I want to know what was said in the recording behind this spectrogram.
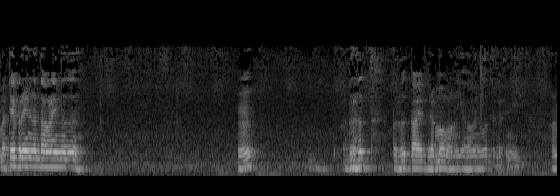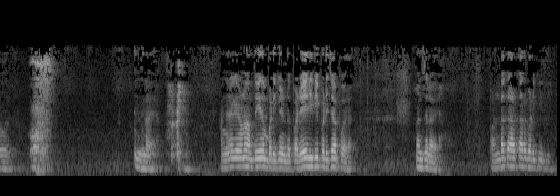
മറ്റേ ബ്രെയിനിൽ എന്താ പറയുന്നത്? ബൃഹത് ബൃഹത്തായ ബ്രഹ്മമാണ് ഈ അനുഭവത്തിന്റെ പിന്നിൽ. അണുവല്ല മനസ്സിലായ അങ്ങനെയൊക്കെയാണ് അദ്വൈതം പഠിക്കേണ്ടത്. പഴയ രീതിയിൽ പഠിച്ചാൽ പോരാ. മനസ്സിലായ? പണ്ടത്തെ ആൾക്കാർ പഠിക്കില്ലേ?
